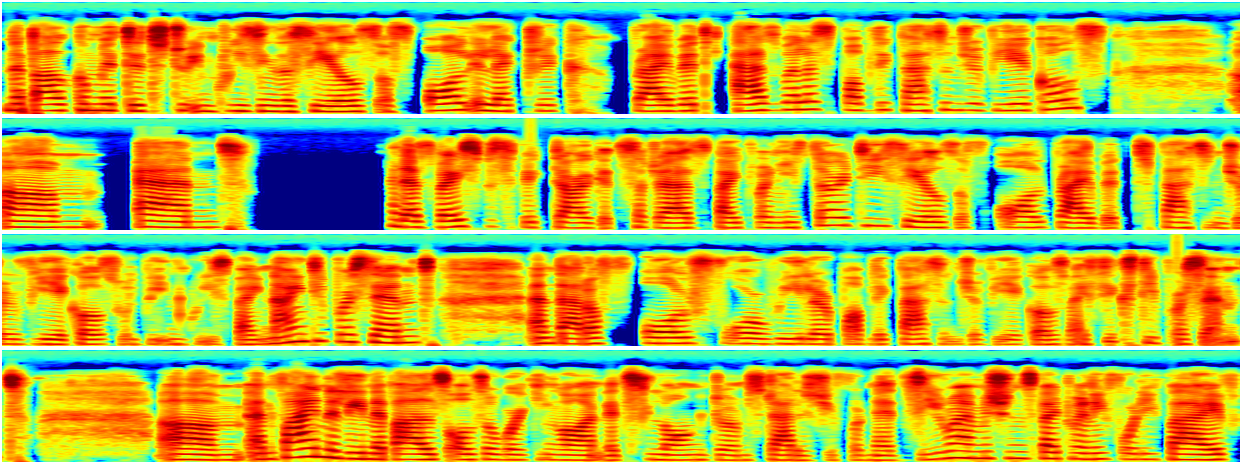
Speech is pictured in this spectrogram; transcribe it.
Nepal committed to increasing the sales of all electric, private, as well as public passenger vehicles. Um, and it has very specific targets, such as by 2030, sales of all private passenger vehicles will be increased by 90%, and that of all four-wheeler public passenger vehicles by 60%. Um, and finally, Nepal is also working on its long-term strategy for net zero emissions by 2045,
